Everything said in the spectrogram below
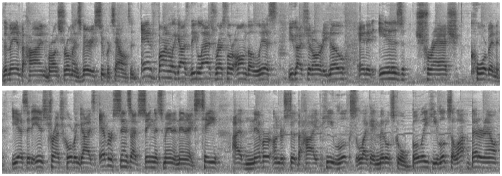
the man behind Braun Strowman is very super talented. And finally, guys, the last wrestler on the list, you guys should already know, and it is Trash Corbin. Yes, it is Trash Corbin, guys. Ever since I've seen this man in NXT, I've never understood the hype. He looks like a middle school bully. He looks a lot better now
